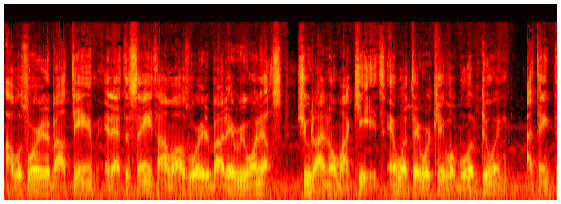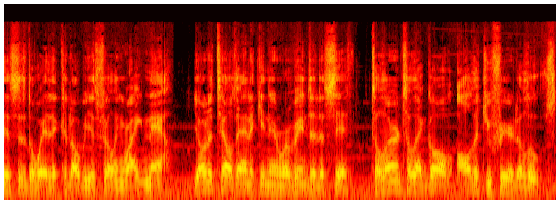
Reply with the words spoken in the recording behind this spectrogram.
I was worried about them, and at the same time I was worried about everyone else. Shoot, I know my kids and what they were capable of doing. I think this is the way that Kenobi is feeling right now. Yoda tells Anakin in Revenge of the Sith to learn to let go of all that you fear to lose.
